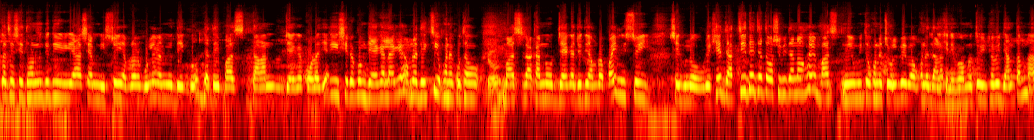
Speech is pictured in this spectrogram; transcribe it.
কাছে সেই ধরনের যদি ইয়ে আসে আমি নিশ্চয়ই আপনারা বললেন আমিও দেখব যাতে বাস দাঁড়ানোর জায়গা করা যায়। সেরকম জায়গা লাগে আমরা দেখছি ওখানে কোথাও বাস রাখানোর জায়গা যদি আমরা পাই নিশ্চয়ই সেগুলো রেখে যাত্রীদের যাতে অসুবিধা না হয় বাস নিয়মিত ওখানে চলবে বা ওখানে দাঁড়িয়ে নেব আমরা তো এইভাবে জানতাম না।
